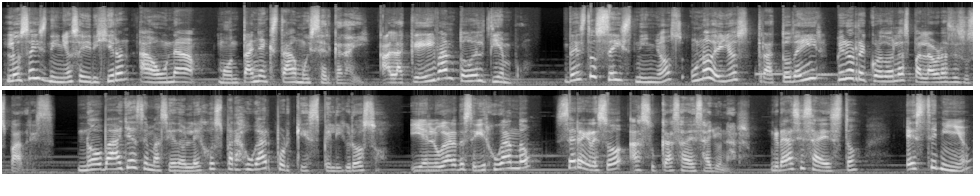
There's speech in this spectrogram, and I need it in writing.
los seis niños se dirigieron a una montaña que estaba muy cerca de ahí, a la que iban todo el tiempo. De estos seis niños, uno de ellos trató de ir, pero recordó las palabras de sus padres. No vayas demasiado lejos para jugar porque es peligroso. Y en lugar de seguir jugando, se regresó a su casa a desayunar. Gracias a esto, este niño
